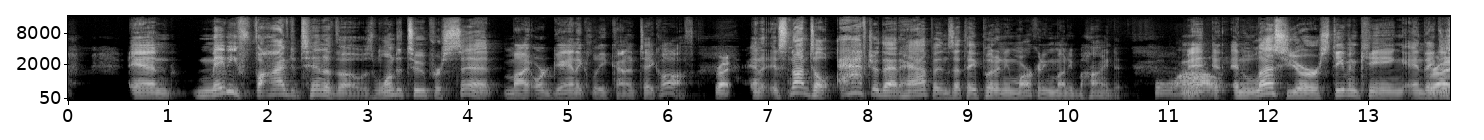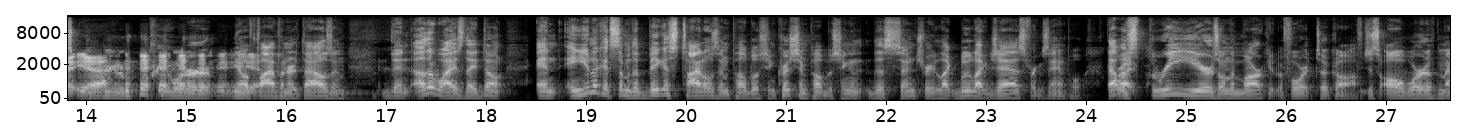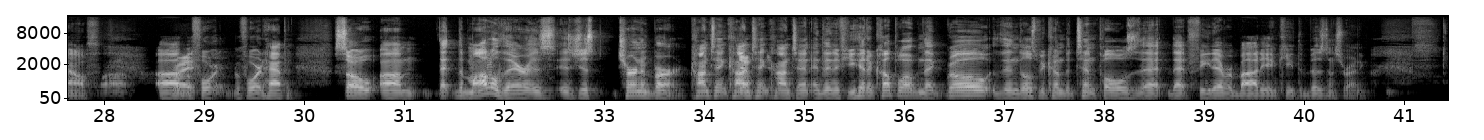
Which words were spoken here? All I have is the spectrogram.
and maybe five to ten of those, one to two percent, might organically kind of take off. Right. And it's not until after that happens that they put any marketing money behind it. Wow. I mean, unless you're Stephen King and they right, just yeah. pre-order, you know, yeah. five hundred thousand, then otherwise they don't. And and you look at some of the biggest titles in publishing, Christian publishing in this century, like Blue Like Jazz, for example. That right. was three years on the market before it took off, just all word of mouth. Wow. Uh, right. before before it happened. So um, that the model there is is just churn and burn, content, content, yeah. content, and then if you hit a couple of them that grow, then those become the tent poles that that feed everybody and keep the business running.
